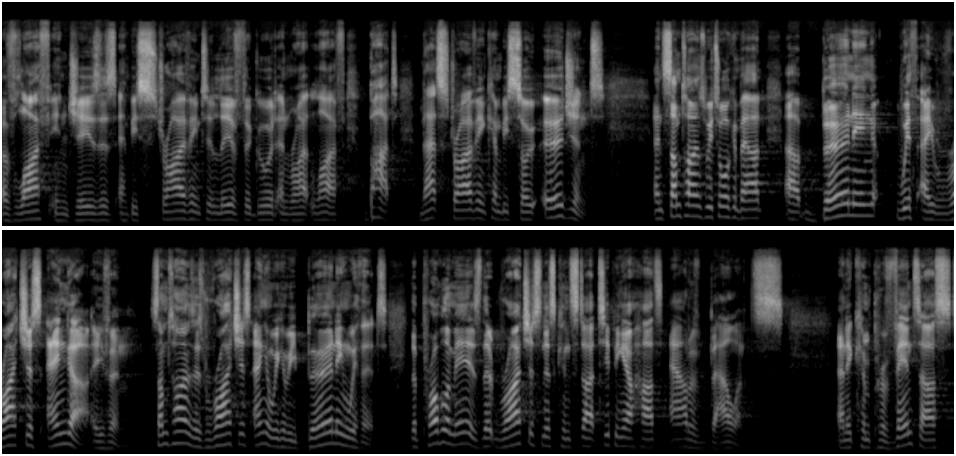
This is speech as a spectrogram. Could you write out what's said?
of life in Jesus and be striving to live the good and right life. But that striving can be so urgent. And sometimes we talk about uh, burning with a righteous anger, even. Sometimes there's righteous anger, we can be burning with it. The problem is that righteousness can start tipping our hearts out of balance, and it can prevent us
